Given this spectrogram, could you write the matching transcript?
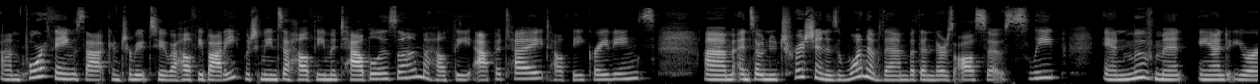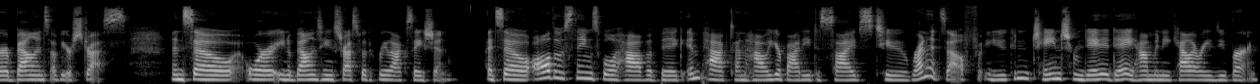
um, four things that contribute to a healthy body, which means a healthy metabolism, a healthy appetite, healthy cravings. Um, and so nutrition is one of them, but then there's also sleep and movement and your balance of your stress. And so, or, you know, balancing stress with relaxation. And so all those things will have a big impact on how your body decides to run itself. You can change from day to day how many calories you burn.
